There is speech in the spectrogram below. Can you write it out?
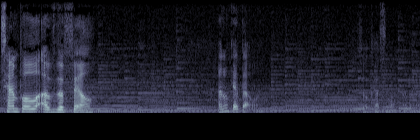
Temple of the Phil. I don't get that one. Phil Kessel? I don't know.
